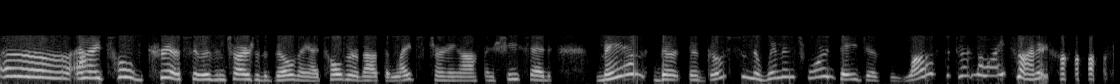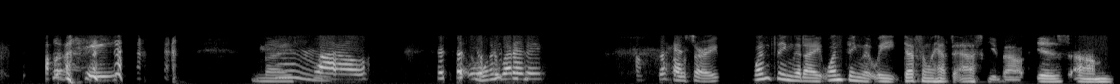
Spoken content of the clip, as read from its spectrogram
oh, and I told Chris, who was in charge of the building, I told her about the lights turning off, and she said, "Ma'am, the the ghosts in the women's ward, they just love to turn the lights on and off." Oh, gee. nice. Wow. One what thing- other? Oh, go ahead. Oh, sorry. One thing that I one thing that we definitely have to ask you about is um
